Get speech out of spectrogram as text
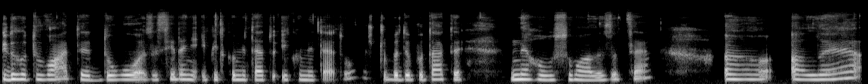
підготувати до засідання і підкомітету, і комітету, щоб депутати не голосували за це. Е, але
